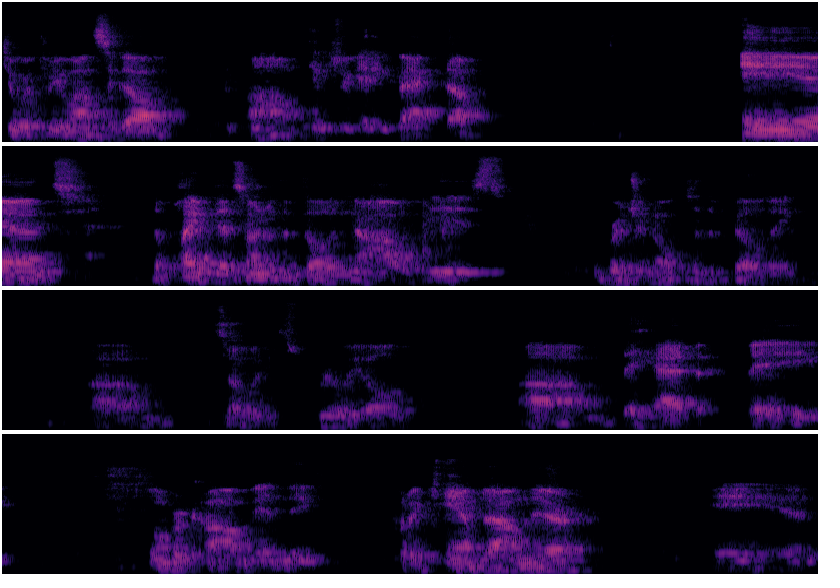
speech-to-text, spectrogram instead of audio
two or three months ago. Um, things are getting backed up. And the pipe that's under the building now is original to the building. Um, so it's really old. Um, they had a lumber come and they put a cam down there and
